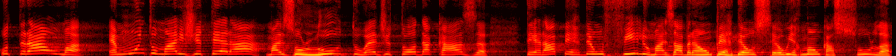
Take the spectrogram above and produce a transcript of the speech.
O trauma é muito mais de Terá, mas o luto é de toda a casa. Terá perdeu um filho, mas Abraão perdeu o seu irmão caçula.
